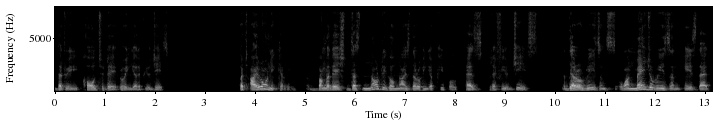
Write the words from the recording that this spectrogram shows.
that we call today Rohingya refugees. But ironically, Bangladesh does not recognize the Rohingya people as refugees. There are reasons. One major reason is that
